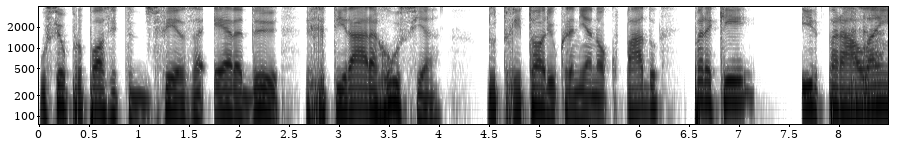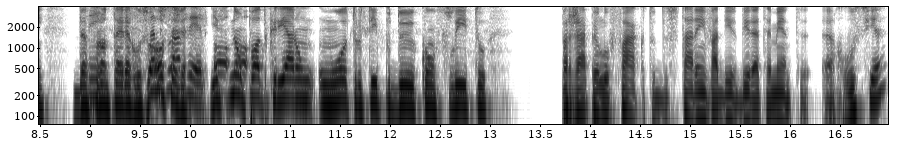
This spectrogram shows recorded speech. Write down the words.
o seu propósito de defesa era de retirar a Rússia do território ucraniano ocupado, para quê ir para além da Sim. fronteira russa? Vamos Ou seja, isso Oh, não oh. pode criar um, um outro tipo de conflito, para já pelo facto de se estar a invadir diretamente a Rússia,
